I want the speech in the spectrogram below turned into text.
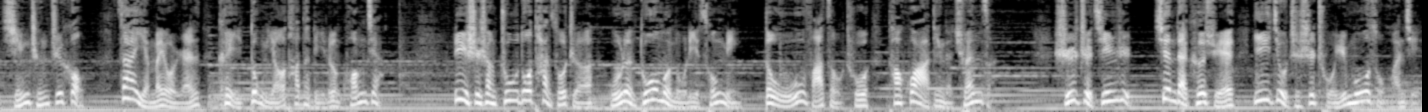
形成之后再也没有人可以动摇它的理论框架。历史上诸多探索者，无论多么努力聪明，都无法走出它划定的圈子。时至今日，现代科学依旧只是处于摸索环节，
